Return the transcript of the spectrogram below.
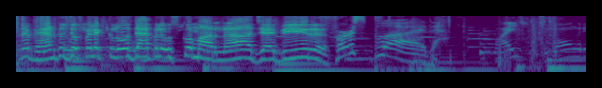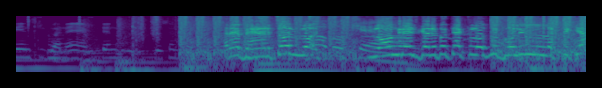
अरे बहन तो जो पहले क्लोज है पहले उसको मारना जयवीर First blood. भाई लॉन्ग रेंज की गन है M10 अरे बहन चो लॉन्ग रेंज गन है तो क्या क्लोज में गोली लगती क्या?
